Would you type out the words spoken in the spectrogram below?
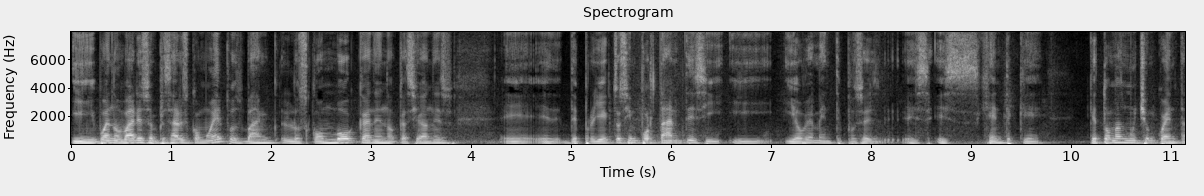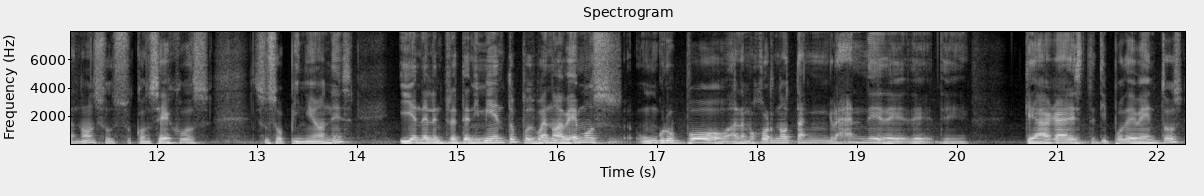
Y bueno, varios empresarios como él, pues van, los convocan en ocasiones eh, eh, de proyectos importantes y, obviamente pues es, gente que, que, tomas mucho en cuenta, ¿no? Sus, consejos, sus opiniones. Y en el entretenimiento, pues bueno, habemos un grupo a lo mejor no tan grande de que haga este tipo de eventos,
